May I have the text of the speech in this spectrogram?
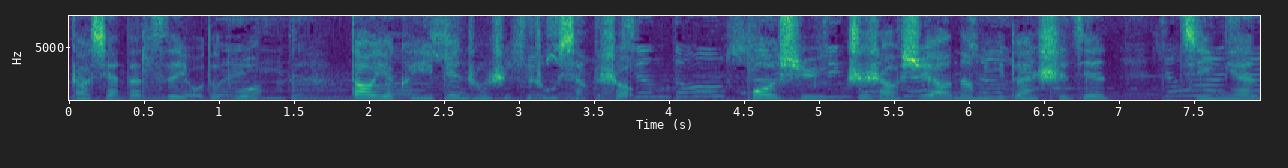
倒显得自由得多，倒也可以变成是一种享受。或许至少需要那么一段时间，几年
